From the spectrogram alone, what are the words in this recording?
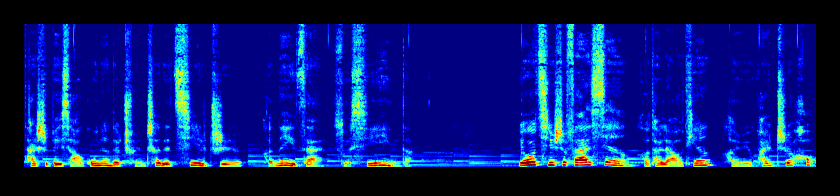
他是被小姑娘的纯澈的气质和内在所吸引的。尤其是发现和他聊天很愉快之后，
